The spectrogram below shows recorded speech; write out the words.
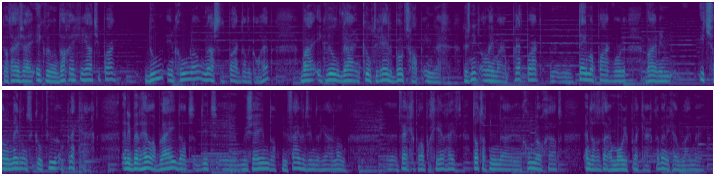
dat hij zei: Ik wil een dagrecreatiepark doen in Groenlo, naast het park dat ik al heb. Maar ik wil daar een culturele boodschap in leggen. Dus niet alleen maar een pretpark, een themapark worden waarin iets van de Nederlandse cultuur een plek krijgt. En ik ben heel erg blij dat dit uh, museum, dat nu 25 jaar lang uh, het werk gepropageerd heeft, dat dat nu naar uh, Groenlo gaat en dat het daar een mooie plek krijgt. Daar ben ik heel blij mee.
